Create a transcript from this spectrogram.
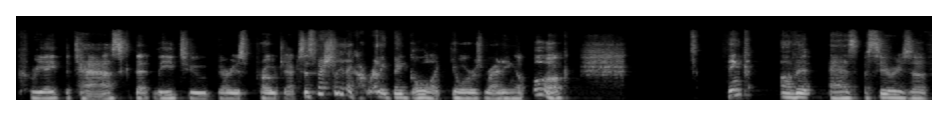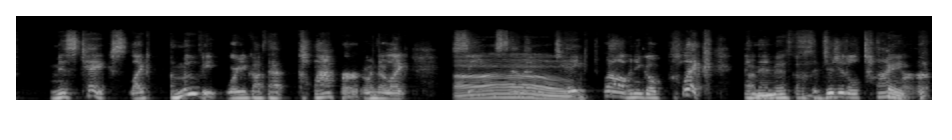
create the task that lead to various projects, especially like a really big goal like yours, writing a book, think of it as a series of mistakes, like a movie where you got that clapper when they're like, scene oh, seven, take 12, and you go click, and then you've got the digital timer,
